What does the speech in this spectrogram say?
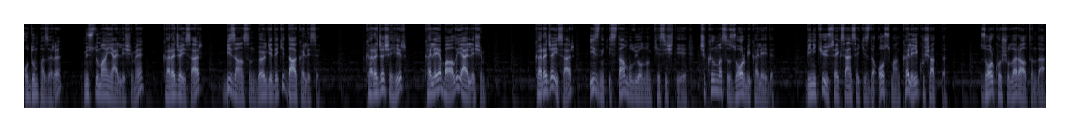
Odunpazarı, Müslüman yerleşimi, Karacahisar, Bizans'ın bölgedeki dağ kalesi. Karacaşehir, kaleye bağlı yerleşim. Karacahisar, İznik-İstanbul yolunun kesiştiği, çıkılması zor bir kaleydi. 1288'de Osman kaleyi kuşattı. Zor koşullar altında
